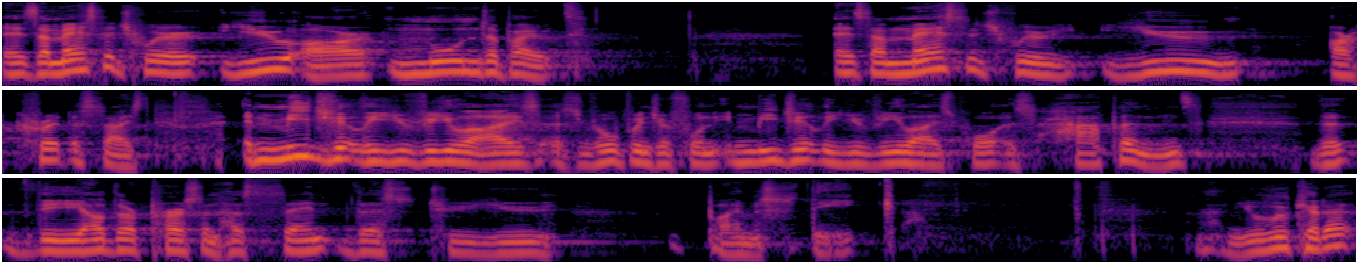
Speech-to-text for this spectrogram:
It's a message where you are moaned about. It's a message where you are criticized. Immediately you realize, as you opened your phone, immediately you realize what has happened, that the other person has sent this to you by mistake. And you look at it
